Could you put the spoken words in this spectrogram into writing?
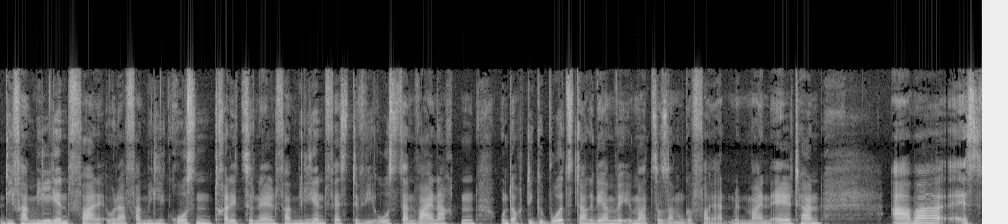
die Familienfe oder Familie, großen traditionellen Familienfeste wie Ostern, Weihnachten und auch die Geburtstage, die haben wir immer zusammen gefeiert mit meinen Eltern. Aber es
